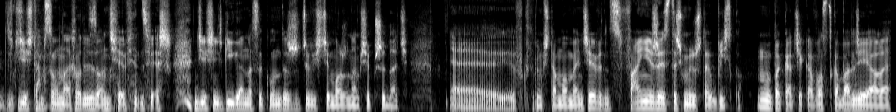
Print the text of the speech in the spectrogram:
gdzieś tam są na horyzoncie, więc wiesz, 10 giga na sekundę rzeczywiście może nam się przydać e, w którymś tam momencie, więc fajnie, że jesteśmy już tak blisko. No taka ciekawostka bardziej, ale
